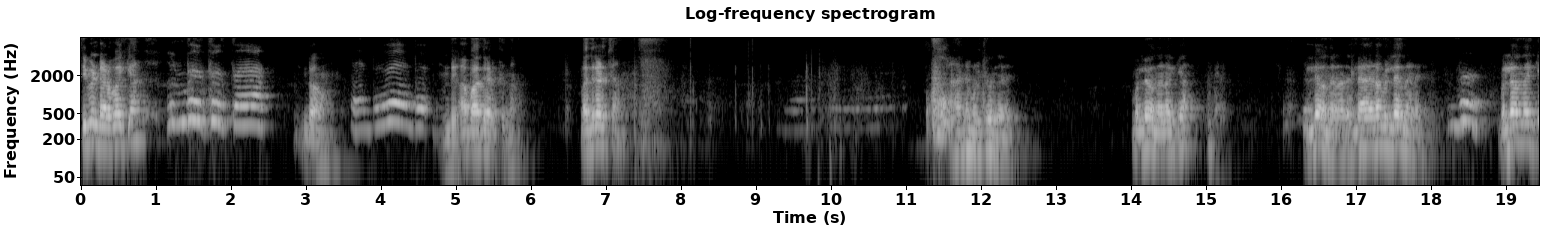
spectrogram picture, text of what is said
സിബി ഉണ്ട്? അവിടെ പോയിക്ക? ഉണ്ടോ? ഉണ്ട്. ആ ബാധ്യത എടുക്കുന്ന. ബാധ്യത അടിച്ച. ആനെ വിളിച്ചു വന്നേ മുല്ല വന്നാണ് മുല്ല വന്നാണ് എല്ലാ ഇടം മുല്ല വന്നാണ് മുല്ല വന്നേക്ക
